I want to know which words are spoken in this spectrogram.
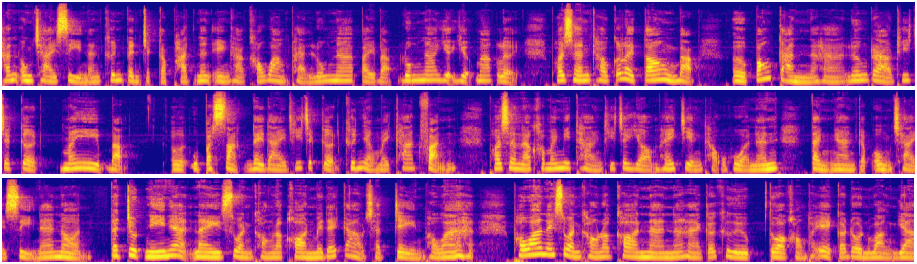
ท่านองค์ชายสี่นั้นขึ้นเป็นจักรพรรดินั่นเองค่ะเขาวางแผนล่วงหน้าไปแบบล่วงหน้าเยอะๆมากเลย เพราะฉะนั้นเขาก็เลยต้องแบบเออป้องกันนะคะเรื่องราวที่จะเกิดไม่แบบอุปสรรคใด ๆ ที่จะเกิดขึ้นอย่างไม่คาดฝัน เพราะฉะนั้นแล้วเขาไม่มีทางที่จะยอมให้เจียงเถาหัวนั้น แต่งงานกับองค์ชายสี่แน่นอน แต่จุดนี้เนี่ยในส่วนของละครไม่ได้กล่าวชัดเจน เพราะว่า เพราะว่าในส่วนของละครนั้นนะคะก็คือตัวของพระเอกก็โดนวางยา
